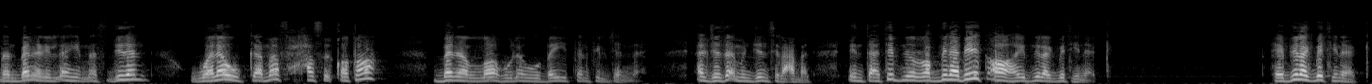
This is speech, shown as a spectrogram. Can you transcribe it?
من بنى لله مسجدا ولو كمفحص قطاع بنى الله له بيتا في الجنة. الجزاء من جنس العمل. انت هتبني لربنا بيت؟ آه هيبني لك بيت هناك. هيبني لك بيت هناك.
